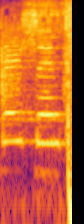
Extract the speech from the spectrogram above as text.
Chasing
